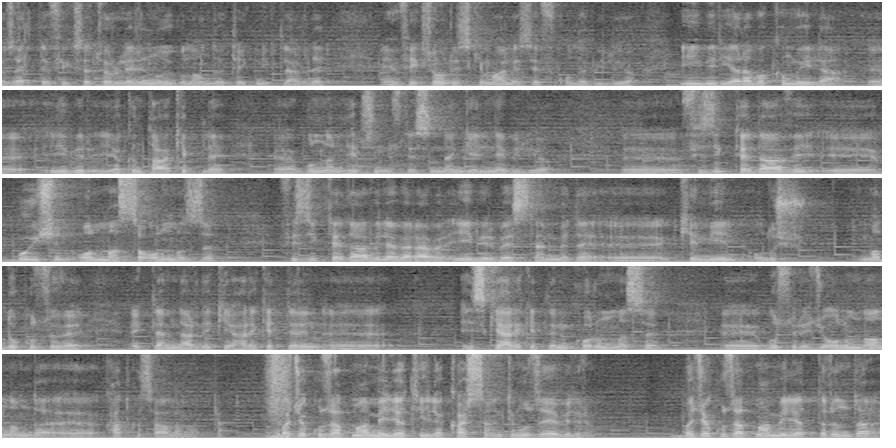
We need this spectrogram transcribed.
özellikle fiksatörlerin uygulandığı tekniklerde enfeksiyon riski maalesef olabiliyor. İyi bir yara bakımıyla, iyi bir yakın takiple bunların hepsinin üstesinden gelinebiliyor. Fizik tedavi bu işin olmazsa olmazı. Fizik tedaviyle beraber iyi bir beslenmede kemiğin oluşma dokusu ve eklemlerdeki hareketlerin eski hareketlerin korunması bu süreci olumlu anlamda katkı sağlamakta. Bacak uzatma ameliyatı ile kaç santim uzayabilirim? Bacak uzatma ameliyatlarında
